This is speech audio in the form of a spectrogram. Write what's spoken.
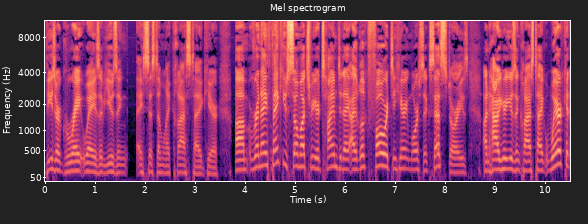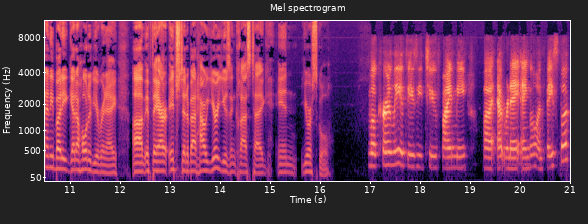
these are great ways of using a system like ClassTag here. Um, Renee, thank you so much for your time today. I look forward to hearing more success stories on how you're using ClassTag. Where can anybody get a hold of you, Renee, um, if they are interested about how you're using ClassTag in your school? Well, currently it's easy to find me uh, at Renee Engel on Facebook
